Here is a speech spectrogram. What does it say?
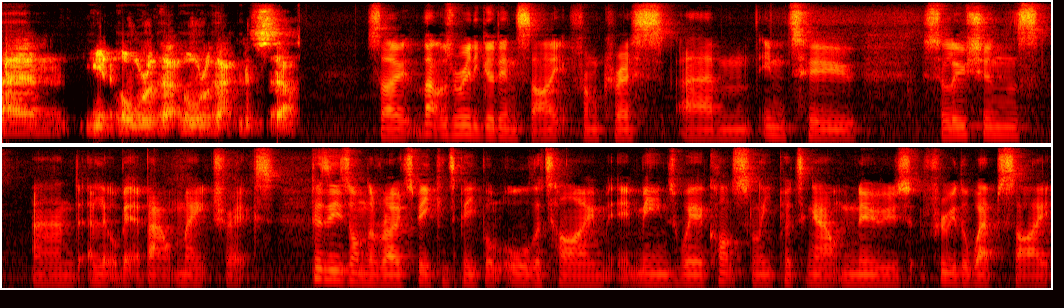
um, you know, all of that, all of that good stuff. So that was really good insight from Chris um, into solutions and a little bit about Matrix. Because he's on the road speaking to people all the time, it means we're constantly putting out news through the website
